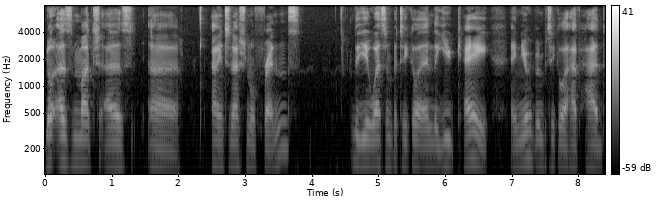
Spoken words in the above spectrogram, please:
not as much as uh, our international friends. The US in particular, and the UK and Europe in particular, have had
